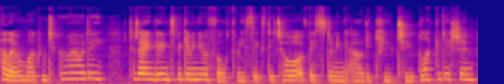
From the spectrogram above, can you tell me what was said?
Hello and welcome to Crewe Audi. Today I'm going to be giving you a full 360 tour of this stunning Audi Q2 Black Edition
